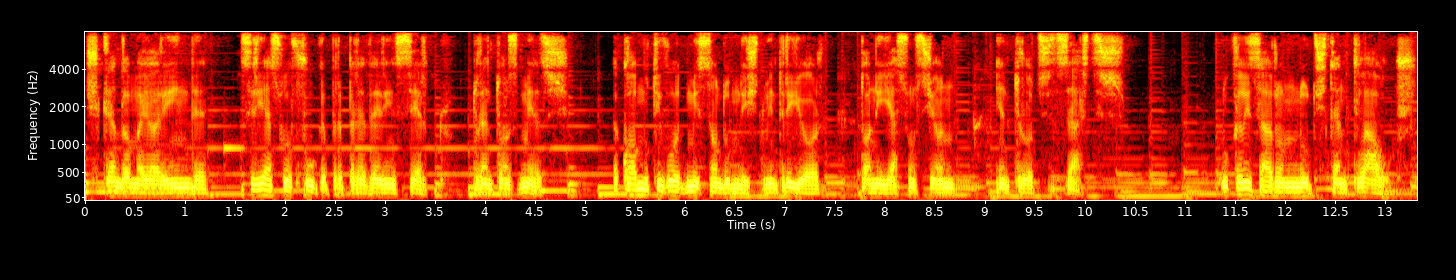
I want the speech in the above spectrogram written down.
Escândalo maior ainda seria a sua fuga para paradeiro incerto durante 11 meses, a qual motivou a demissão do ministro do Interior, Tony Assunción, entre outros desastres. Localizaram-no no distante Laos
